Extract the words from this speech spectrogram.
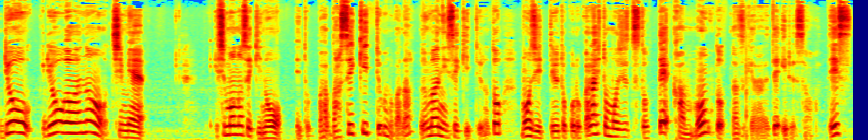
両、両側の地名、下関の、えっ、ー、と、馬石って読むのかな？馬に関っていうのと、文字っていうところから一文字ずつ取って関門と名付けられているそうです。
